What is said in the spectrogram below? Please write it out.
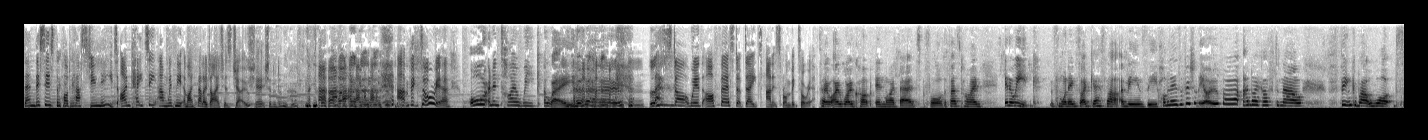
then this is the podcast you need. I'm Katy, and with me are my fellow dieters Jo Shit, should have done that. and Victoria. Or an entire week away. Let's start with our first update, and it's from Victoria. so I woke up in my bed for the first time in a week this morning. So I guess that means the holiday is officially over and I have to now think about what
